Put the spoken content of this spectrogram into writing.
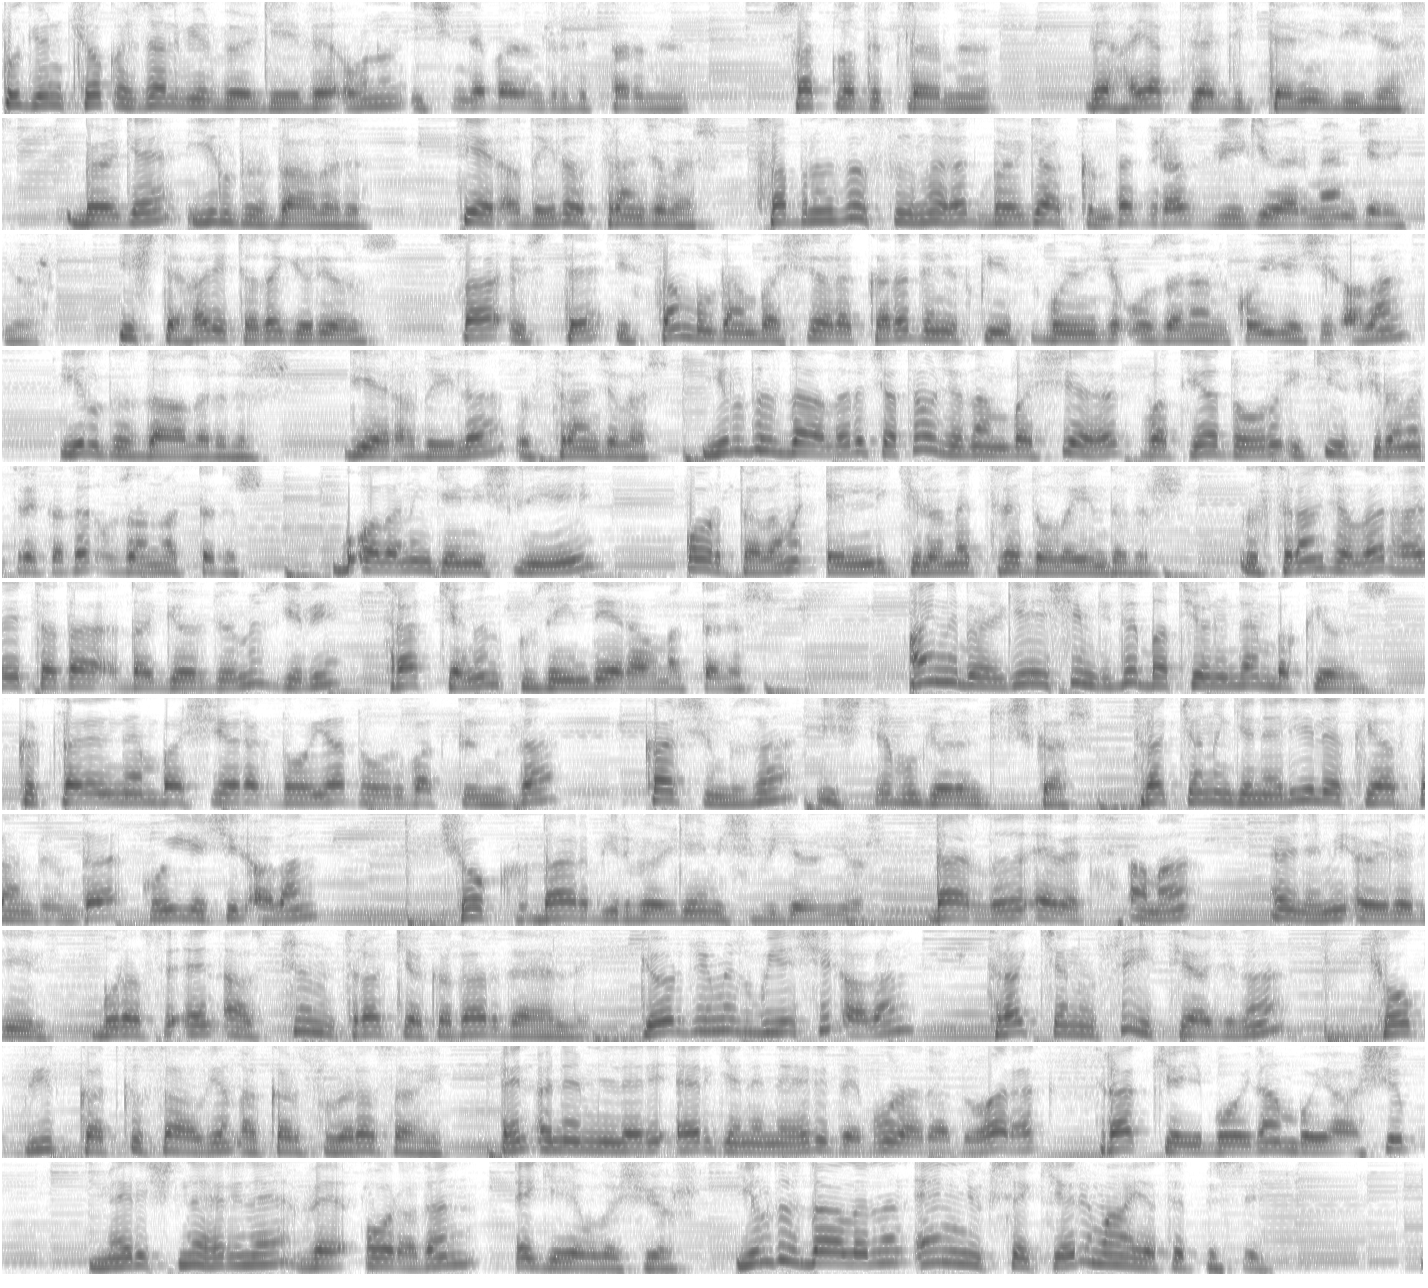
Bugün çok özel bir bölgeyi ve onun içinde barındırdıklarını, sakladıklarını ve hayat verdiklerini izleyeceğiz. Bölge Yıldız Dağları, diğer adıyla Istrancalar. Sabrınıza sığınarak bölge hakkında biraz bilgi vermem gerekiyor. İşte haritada görüyoruz. Sağ üstte İstanbul'dan başlayarak Karadeniz kıyısı boyunca uzanan koyu yeşil alan Yıldız Dağları'dır. Diğer adıyla Istrancalar. Yıldız Dağları Çatalca'dan başlayarak batıya doğru 200 kilometre kadar uzanmaktadır. Bu alanın genişliği ortalama 50 kilometre dolayındadır. Istrancalar haritada da gördüğümüz gibi Trakya'nın kuzeyinde yer almaktadır. Aynı bölgeye şimdi de batı yönünden bakıyoruz. Kırklareli'nden başlayarak doğuya doğru baktığımızda karşımıza işte bu görüntü çıkar. Trakya'nın geneliyle kıyaslandığında koyu yeşil alan çok dar bir bölgeymiş gibi görünüyor. Darlığı evet ama önemi öyle değil. Burası en az tüm Trakya kadar değerli. Gördüğümüz bu yeşil alan Trakya'nın su ihtiyacına çok büyük katkı sağlayan akarsulara sahip. En önemlileri Ergene Nehri de burada doğarak Trakya'yı boydan boya aşıp Meriç Nehri'ne ve oradan Ege'ye ulaşıyor. Yıldız Dağları'nın en yüksek yeri Maya Tepesi.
